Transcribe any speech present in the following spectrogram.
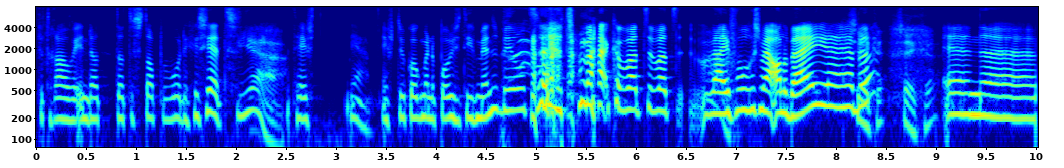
vertrouwen in dat, dat de stappen worden gezet. Ja. Het heeft ja, heeft natuurlijk ook met een positief mensbeeld uh, te maken, wat, wat wij volgens mij allebei uh, hebben. Zeker, zeker. En uh,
